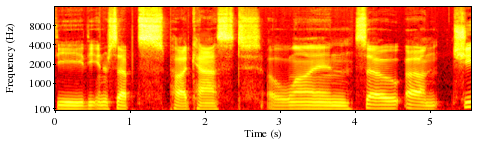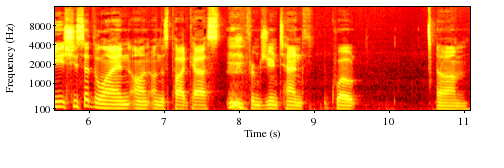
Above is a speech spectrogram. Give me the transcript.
the the Intercepts podcast, a line. So um, she she said the line on on this podcast from June tenth. Quote. Um,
